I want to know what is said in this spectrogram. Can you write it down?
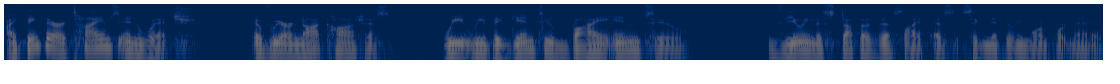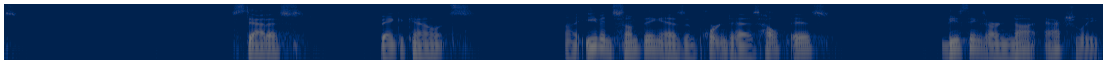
I think there are times in which, if we are not cautious, we, we begin to buy into viewing the stuff of this life as significantly more important than it is. Status, bank accounts, uh, even something as important as health is, these things are not actually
